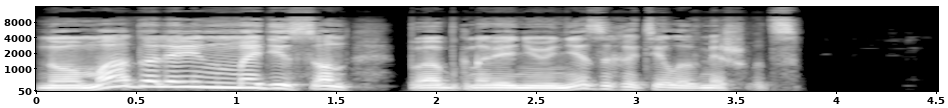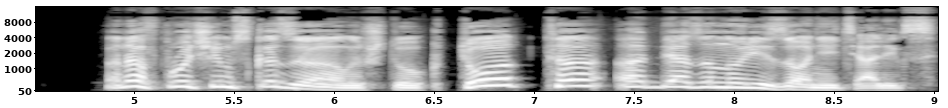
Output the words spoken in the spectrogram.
но Мадалейн Мэдисон по обыкновению не захотела вмешиваться. Она, впрочем, сказала, что кто-то обязан урезонить Алекс,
